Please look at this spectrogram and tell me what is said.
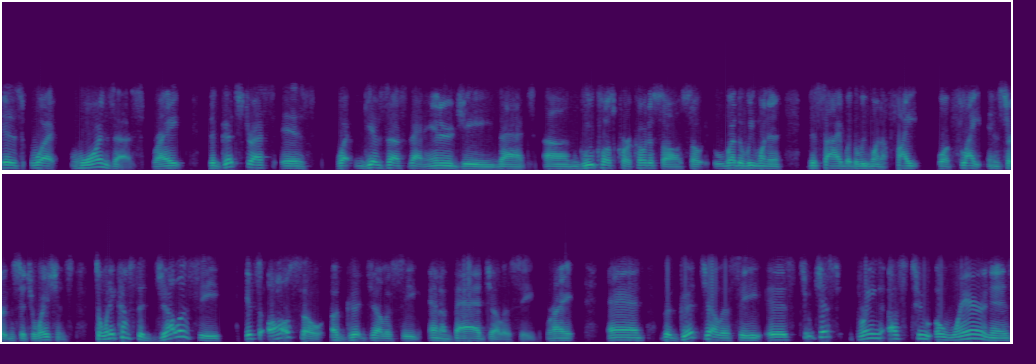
is what warns us, right? The good stress is what gives us that energy, that um, glucose cortisol. So whether we want to decide whether we want to fight or flight in certain situations. So when it comes to jealousy, it's also a good jealousy and a bad jealousy, right? And the good jealousy is to just bring us to awareness,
